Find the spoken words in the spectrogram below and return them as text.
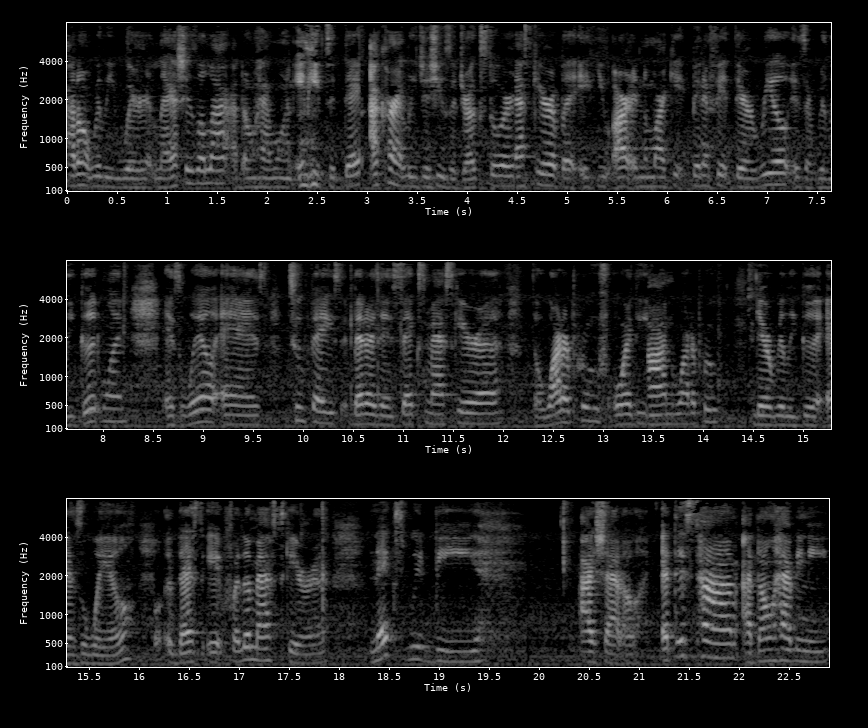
i don't really wear lashes a lot. I don't have on any today. I currently just use a drugstore mascara but if you are in the market benefit They're real is a really good one as well as Too Faced Better Than Sex Mascara, the waterproof or the non-waterproof. They're really good as well. That's it for the mascara. Next would be eyeshadow. At this time, I don't have any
